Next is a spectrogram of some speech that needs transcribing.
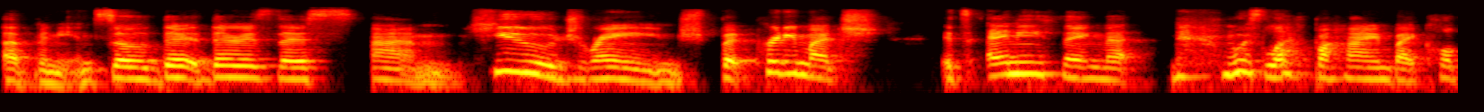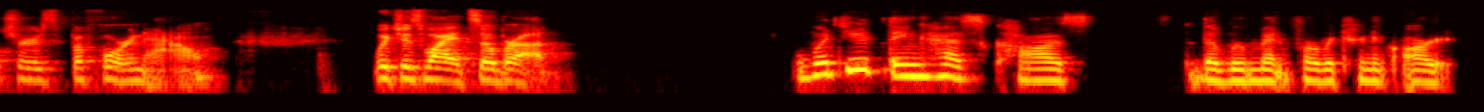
of Benin. So there, there is this um, huge range, but pretty much it's anything that was left behind by cultures before now, which is why it's so broad. What do you think has caused the movement for returning art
